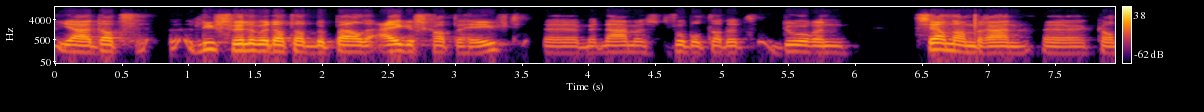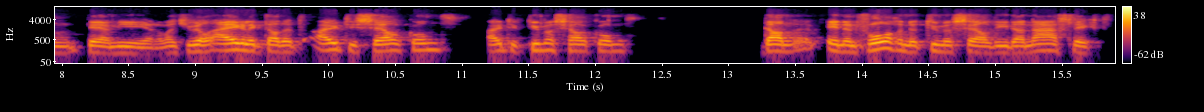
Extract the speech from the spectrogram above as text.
Ja, dat, het liefst willen we dat dat bepaalde eigenschappen heeft. met name bijvoorbeeld dat het door een celmembraan kan permeeren. Want je wil eigenlijk dat het uit die cel komt, uit die tumorcel komt, dan in een volgende tumorcel die daarnaast ligt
